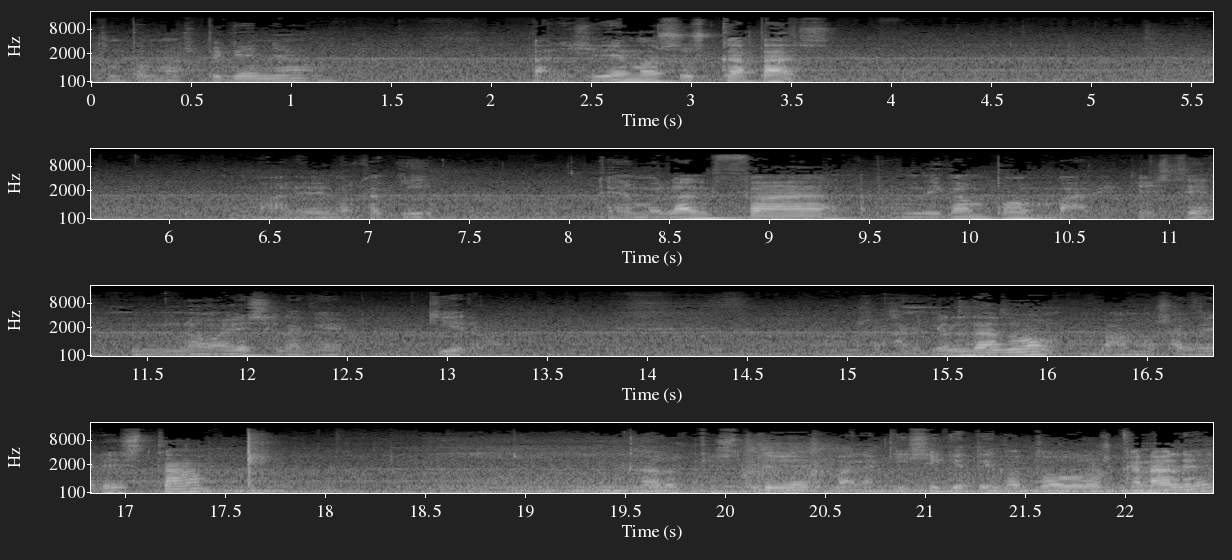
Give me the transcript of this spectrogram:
Esto un poco más pequeño. Vale, si vemos sus capas, vemos que aquí tenemos el alfa, de campo, vale, este no es la que quiero aquí al lado. Vamos a ver esta. Claro que esté vale aquí sí que tengo todos los canales.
